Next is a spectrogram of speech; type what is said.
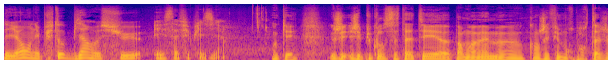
D'ailleurs, on est plutôt bien reçu et ça fait plaisir. Ok. J'ai pu constater par moi-même, quand j'ai fait mon reportage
